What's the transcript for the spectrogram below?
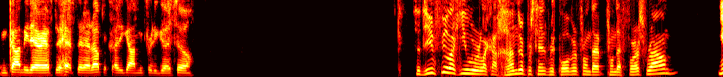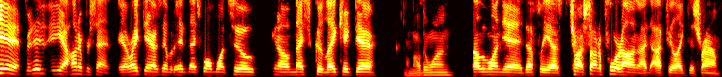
And got me there after after that uppercut. He got me pretty good too. So do you feel like you were like a hundred percent recovered from that from that first round? Yeah, yeah, hundred percent. Yeah, right there, I was able to hit a nice one, one, two. You know, nice good leg kick there. Another one. Another one, yeah, definitely. Uh, try, starting to pour it on. I, I feel like this round.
